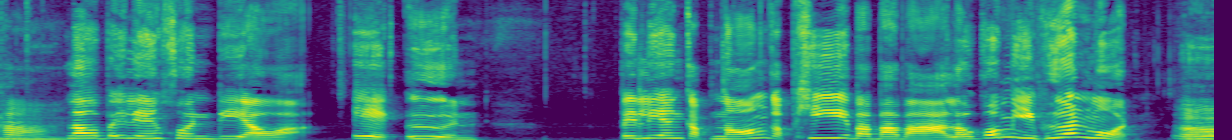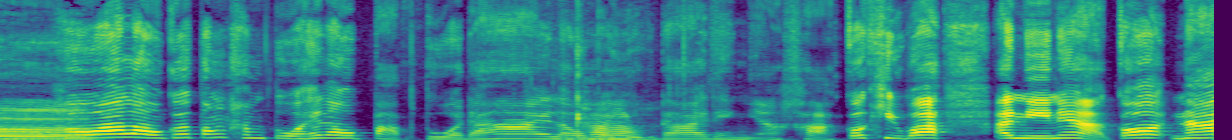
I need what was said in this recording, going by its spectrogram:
ค่ะอืมเราไปเรียนคนเดียวอะ เอกอื่น ไปเรียนกับน้องกับพี่บาบาบาเราก็มีเพื่อนหมดเออเพราะว่าเราก็ต้องทำตัวให้เราปรับตัวได้ เราค่ะประยุกต์ได้อะไรอย่างเงี้ยค่ะ ก็คิดว่าอันนี้เนี่ยก็น่า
